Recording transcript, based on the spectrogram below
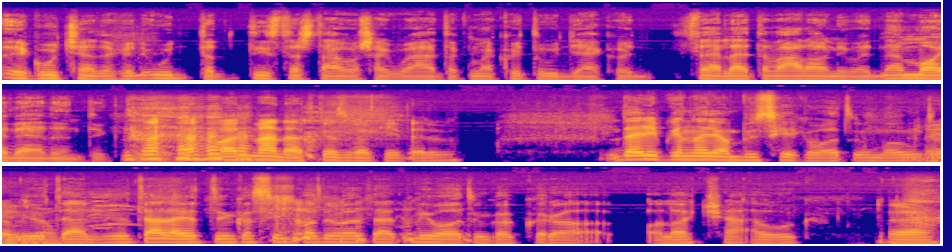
Ők úgy csináltak, hogy úgy tehát tisztes távolságban álltak meg, hogy tudják, hogy fel lehet vállalni, vagy nem, majd eldöntik. Majd menet közben kiderül. De egyébként nagyon büszkék voltunk magunkra, van. miután, miután lejöttünk a színpadról, tehát mi voltunk akkor a, a nagy csávók. Ja.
